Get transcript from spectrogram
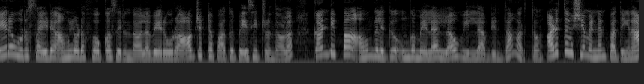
வேறு ஒரு சைடு அவங்களோட ஃபோக்கஸ் இருந்தாலோ வேறு ஒரு ஆப்ஜெக்டை பார்த்து பேசிகிட்டு இருந்தாலோ கண்டிப்பாக அவங்களுக்கு உங்கள் மேலே லவ் இல்லை அப்படின்னு தான் அர்த்தம். அடுத்த விஷயம் என்னன்னு பார்த்தீங்கன்னா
